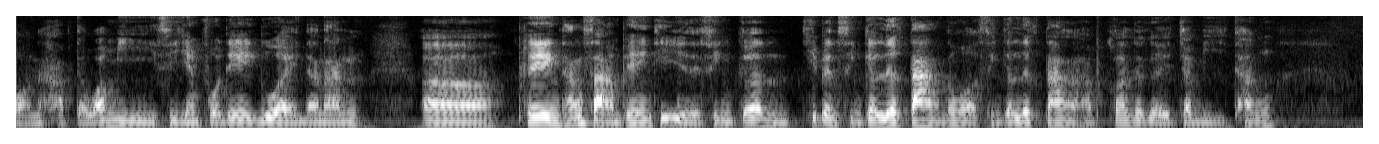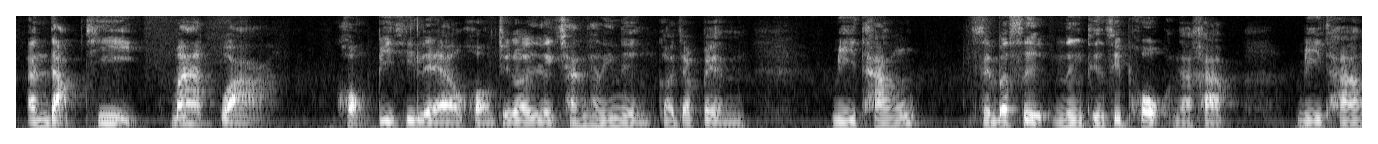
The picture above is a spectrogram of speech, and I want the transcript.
2 นะครับ แต่ว่ามี CM48 ด้วย ดังนั้นเเพลงทั้ง 3 เพลงที่อยู่ในซิงเกิลที่เป็นซิงเกิลเลือกตั้งต้องบอกซิงเกิลเลือกตั้งนะครับ ก็เลยจะมีทั้งอันดับที่มากกว่าของปีที่แล้วของ General Election ครั้งที่ 1 ก็จะเป็นมีทั้ง Senbatsu 1ถึง16 นะครับ มีทั้ง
